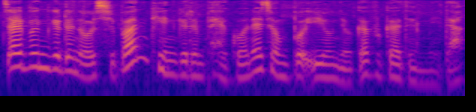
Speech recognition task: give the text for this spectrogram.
짧은 글은 50원, 긴 글은 100원의 정보 이용료가 부과됩니다.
